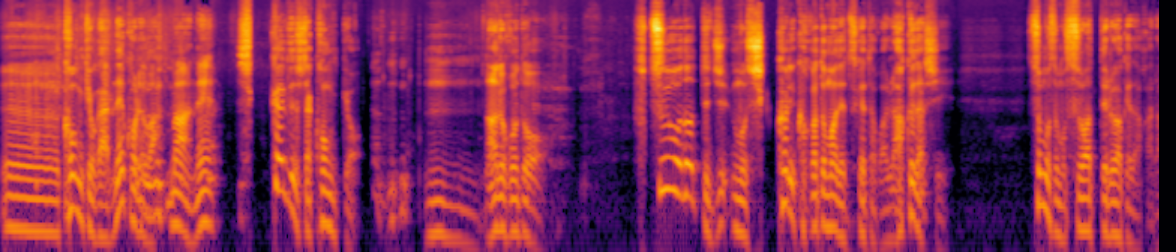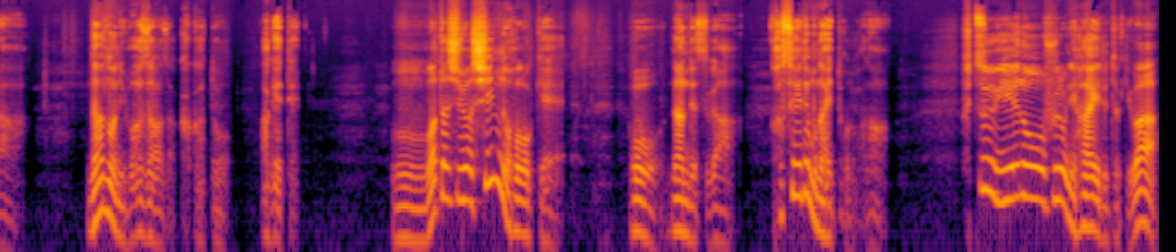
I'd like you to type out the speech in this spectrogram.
うん。ん、根拠があるね、これは。まあね。しっかりとした根拠。うん、なるほど。普通はだってじもうしっかりかかとまでつけた方が楽だし、そもそも座ってるわけだから、なのにわざわざかかと上げて。うん、私は真の方形をなんですが、火星でもないってことかな。普通家のお風呂に入るときは、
